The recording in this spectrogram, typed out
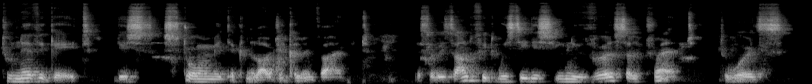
to navigate this stormy technological environment. As a result of it, we see this universal trend towards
